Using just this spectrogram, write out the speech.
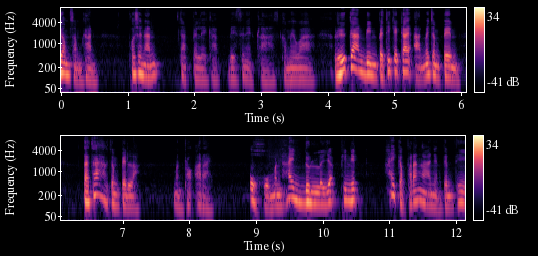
ย่อมสำคัญ เพราะฉะนั้นจัดไปเลยครับ business class เขาไม่ว่า หรือการบินไปที่ใกล้ๆอาจไม่จำเป็น แต่ถ้าหากจำเป็นล่ะ มันเพราะอะไร โอ้โห มันให้ดุลยพินิษให้กับพนักงานอย่างเต็มที่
